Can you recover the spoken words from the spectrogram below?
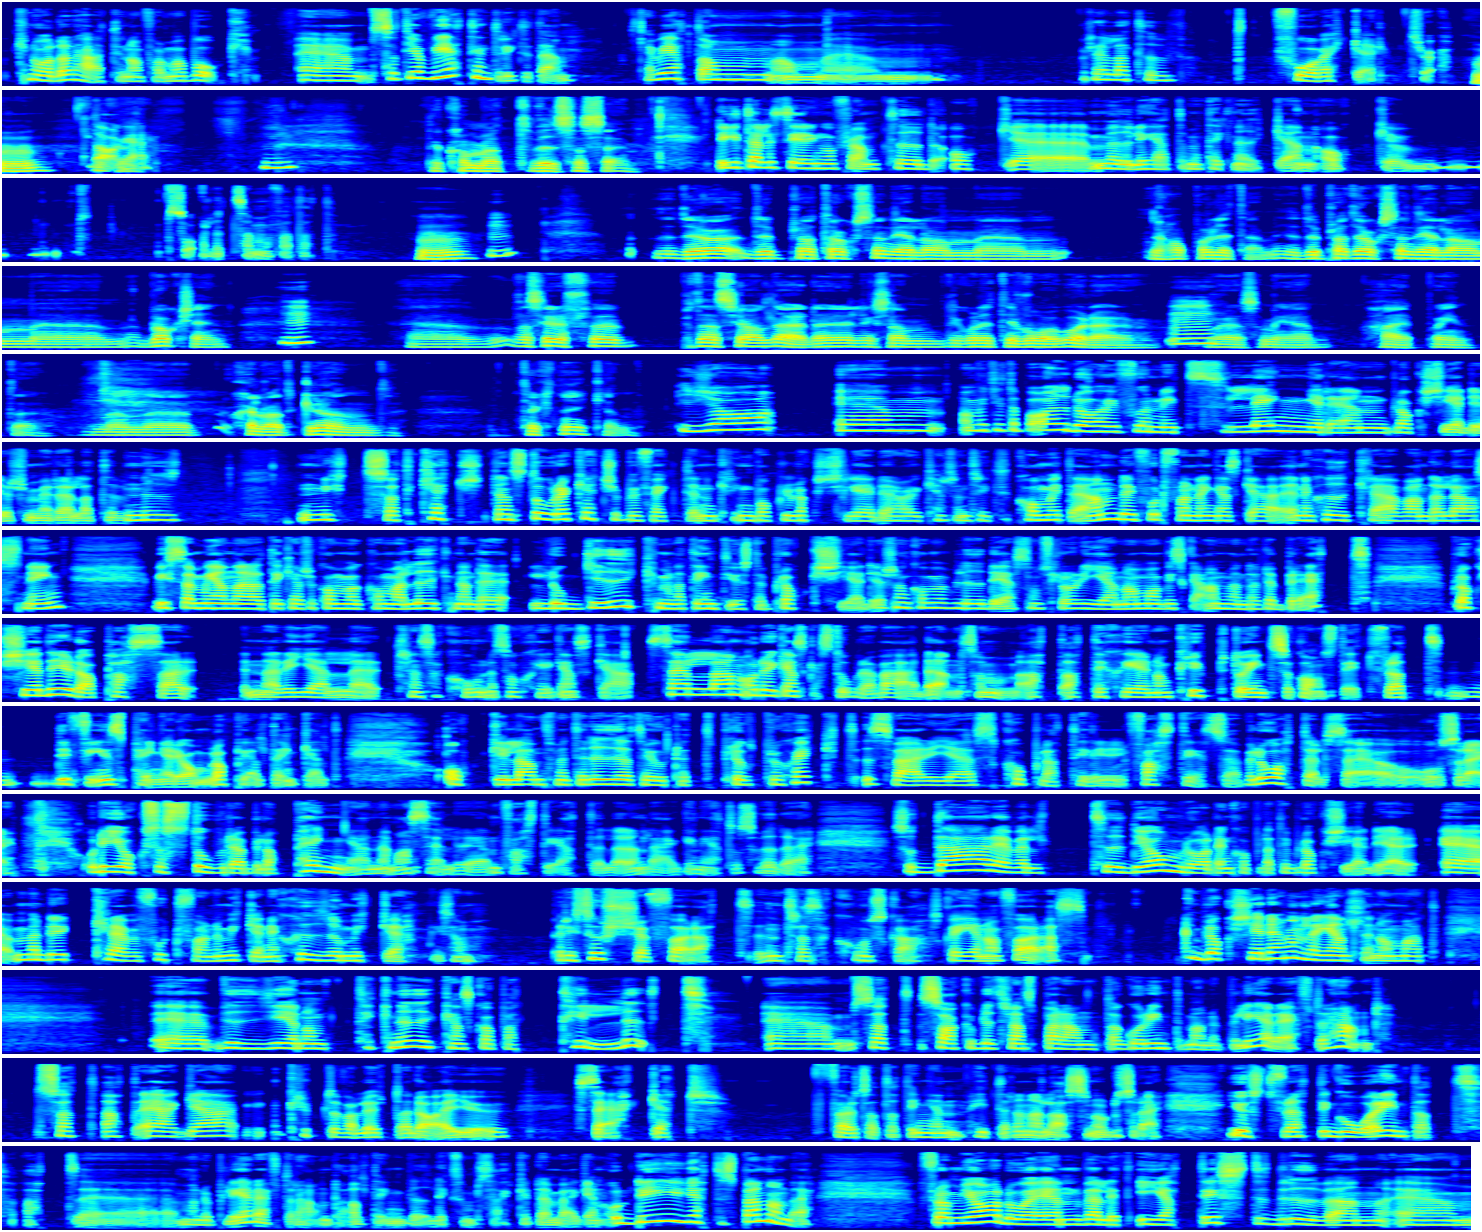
knåda det här till någon form av bok. Eh, så att jag vet inte riktigt än. Jag vet om, om eh, relativt få veckor, tror jag. Mm. Dagar. Det kommer att visa sig. Digitalisering och framtid och eh, möjligheter med tekniken och eh, så lite sammanfattat. Mm. Mm. Du, du pratar också en del om, eh, nu hoppar vi lite, du pratar också en del om eh, blockchain. Mm. Eh, vad ser du för potential där? där är liksom, det går lite i vågor där, Mm. vad är det som är hype och inte. Men eh, själva grundtekniken. Ja, eh, om vi tittar på AI då har ju funnits längre än blockkedjor som är relativt ny, nytt. Så att catch, den stora ketchup-effekten kring blockkedjor har ju kanske inte riktigt kommit än. Det är fortfarande en ganska energikrävande lösning. Vissa menar att det kanske kommer komma liknande logik men att det inte just är blockkedjor som kommer bli det som slår igenom om vi ska använda det brett. Blockkedjor idag passar när det gäller transaktioner som sker ganska sällan och det är ganska stora värden. Som att, att det sker inom krypto är inte så konstigt för att det finns pengar i omlopp helt enkelt. Och Lantmäteriet har gjort ett pilotprojekt i Sverige kopplat till fastighetsöverlåtelse och, och sådär. Och det är också stora belopp pengar när man säljer en fastighet eller en lägenhet och så vidare. Så där är väl tidiga områden kopplat till blockkedjor. Eh, men det kräver fortfarande mycket energi och mycket liksom, resurser för att en transaktion ska, ska genomföras. En blockkedja handlar egentligen om att Eh, vi genom teknik kan skapa tillit. Eh, så att saker blir transparenta och går inte att manipulera i efterhand. Så att, att äga kryptovaluta idag är ju säkert. Förutsatt att ingen hittar denna lösenord och sådär. Just för att det går inte att, att eh, manipulera efterhand. Allting blir liksom säkert den vägen. Och det är ju jättespännande. För om jag då är en väldigt etiskt driven eh,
